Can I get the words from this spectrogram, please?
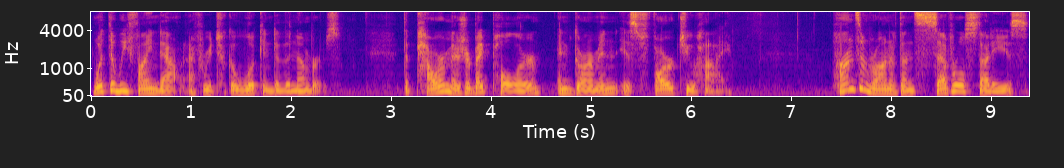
What did we find out after we took a look into the numbers? The power measured by Polar and Garmin is far too high. Hans and Ron have done several studies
